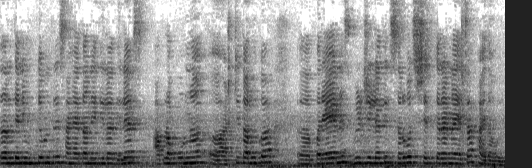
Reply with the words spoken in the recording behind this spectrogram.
तर त्यांनी मुख्यमंत्री सहायता निधीला दिल्यास आपला पूर्ण आष्टी तालुका पर्यायानेच बीड जिल्ह्यातील सर्वच शेतकऱ्यांना याचा फायदा होईल.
